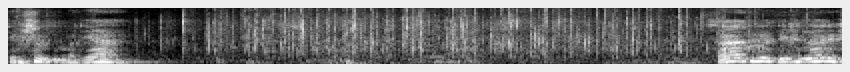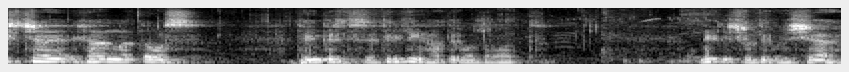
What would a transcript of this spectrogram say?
дэвшүүлмээрья. За тэгээд их найрагч хаан одоо бас тэнгэрт сэтгэлийн хадаг болгоод нэг шүлэг уншаа.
